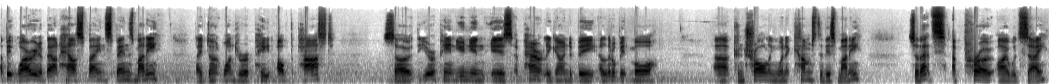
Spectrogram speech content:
a bit worried about how Spain spends money. They don't want a repeat of the past. So the European Union is apparently going to be a little bit more uh, controlling when it comes to this money. So that's a pro, I would say.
